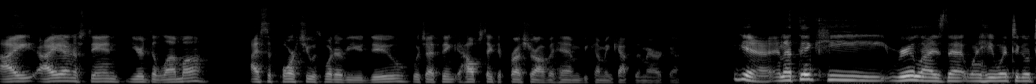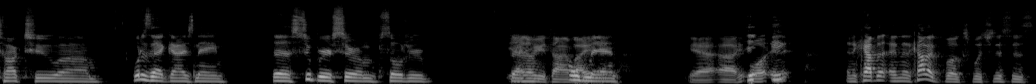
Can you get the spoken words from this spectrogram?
"I I understand your dilemma. I support you with whatever you do," which I think helps take the pressure off of him becoming Captain America. Yeah, and I think he realized that when he went to go talk to um, what is that guy's name? The super serum soldier. Yeah, I know who you're talking old about. man. Yeah. Uh, He- well, he- in, in the Captain in the comic books, which this is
